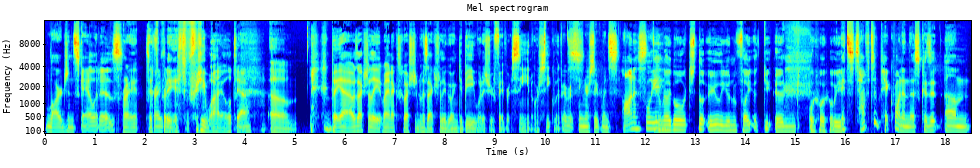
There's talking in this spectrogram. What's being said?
large in scale it is. right? It's, crazy. pretty it's pretty wild. Yeah. Um, but yeah, I was actually my next question was actually going to be, what is your favorite scene or sequence? Favorite scene or sequence. Honestly, I'm gonna go watch the alien fight at the end. Oi, hoi, hoi. it's tough to pick one in this because it um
